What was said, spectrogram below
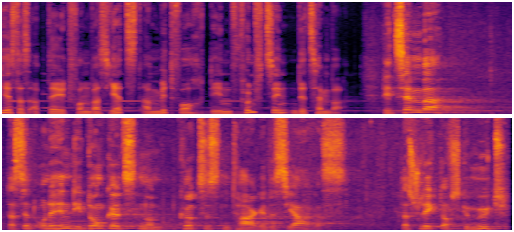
hier ist das Update von Was jetzt am Mittwoch, den 15. Dezember. Dezember, das sind ohnehin die dunkelsten und kürzesten Tage des Jahres. Das schlägt aufs Gemüt.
